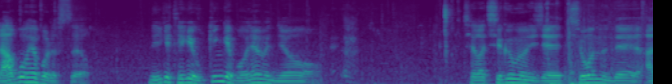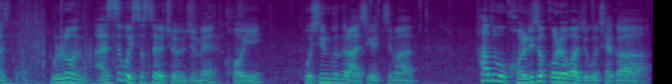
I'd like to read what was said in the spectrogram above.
라고 해버렸어요. 근데 이게 되게 웃긴 게 뭐냐면요. 제가 지금은 이제 지웠는데 안, 물론 안 쓰고 있었어요. 저 요즘에 거의 보신 분들 아시겠지만 하도 걸리적거려 가지고 제가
